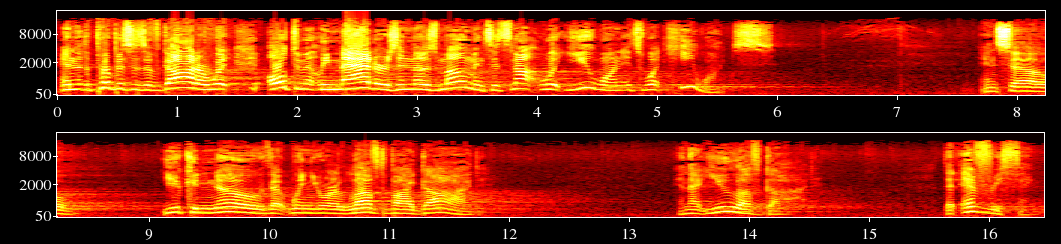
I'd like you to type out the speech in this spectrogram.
And that the purposes of God are what ultimately matters in those moments. It's not what you want, it's what He wants. And so you can know that when you are loved by God and that you love God, that everything,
